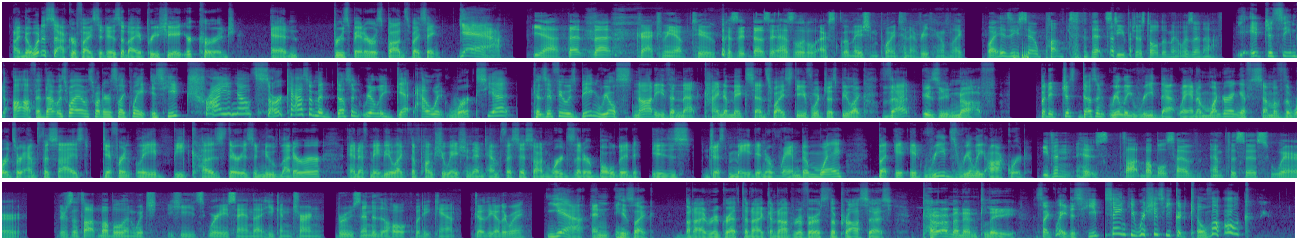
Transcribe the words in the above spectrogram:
I know what a sacrifice it is, and I appreciate your courage. And Bruce Banner responds by saying, Yeah, yeah, that that cracked me up too because it does. It has a little exclamation point and everything. I'm like, why is he so pumped that Steve just told him it was enough? It just seemed off, and that was why I was wondering. It's like, wait, is he trying out sarcasm and doesn't really get how it works yet? Because if he was being real snotty, then that kind of makes sense why Steve would just be like, that is enough but it just doesn't really read that way. And I'm wondering if some of the words are emphasized differently because there is a new letterer, and if maybe like the punctuation and emphasis on words that are bolded is just made in a random way. But it, it reads really awkward. Even his thought bubbles have emphasis where there's a thought bubble in which he's where he's saying that he can turn Bruce into the Hulk, but he can't go the other way. Yeah, and he's like, but I regret that I cannot reverse the process permanently. It's like, wait, is he saying he wishes he could kill the Hulk?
